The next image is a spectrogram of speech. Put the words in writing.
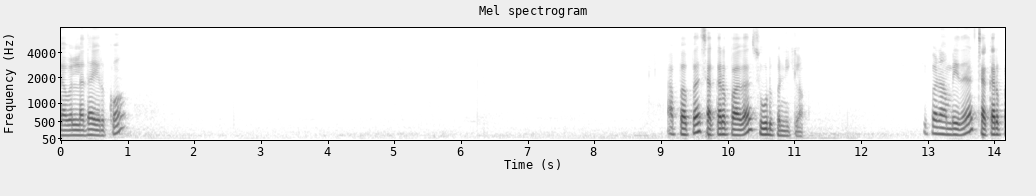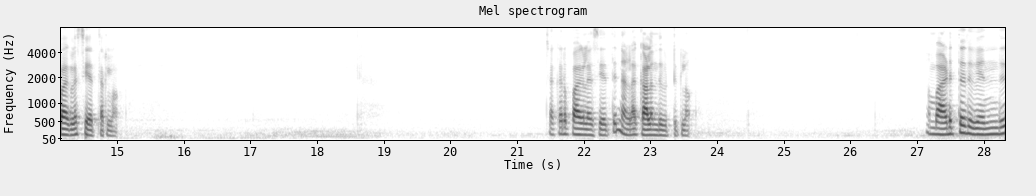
லெவலில் தான் இருக்கும். அப்பப்போ சர்க்கரை பாகை சூடு பண்ணிக்கலாம். இப்போ நம்ம இதை சக்கரைப்பாகில் பாகில் சேர்த்துடலாம். சக்கரைப்பாகில் சேர்த்து நல்லா கலந்து விட்டுக்கலாம். நம்ம அடுத்தது வெந்து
